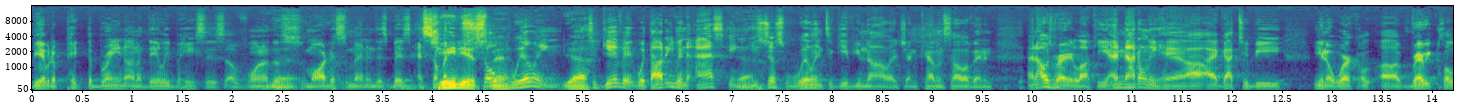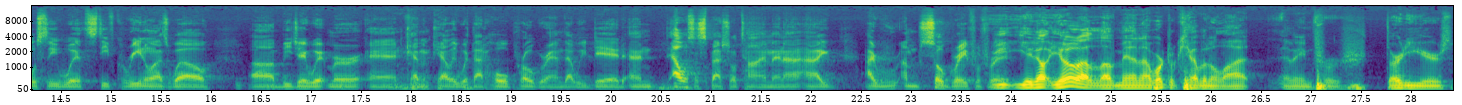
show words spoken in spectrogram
be able to pick the brain on a daily basis of one of the smartest men in this business, and somebody who's so man. willing Yeah. to give it without even asking. He's just willing to give you knowledge. And Kevin Sullivan, and I was very lucky. And not only him, I, I got to be you know work uh, very closely with Steve Corino as well. Uh, BJ Whitmer and Kevin Kelly with that whole program that we did, and that was a special time, and I, I, I am so grateful for You, it. you know, you know I love, man. I worked with Kevin a lot. I mean, for 30 years.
